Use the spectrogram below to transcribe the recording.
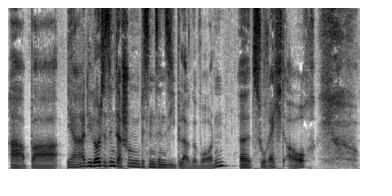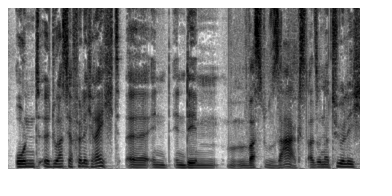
Aber ja, die Leute sind da schon ein bisschen sensibler geworden, äh, zu Recht auch. Und äh, du hast ja völlig recht äh, in, in dem, was du sagst. Also natürlich,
